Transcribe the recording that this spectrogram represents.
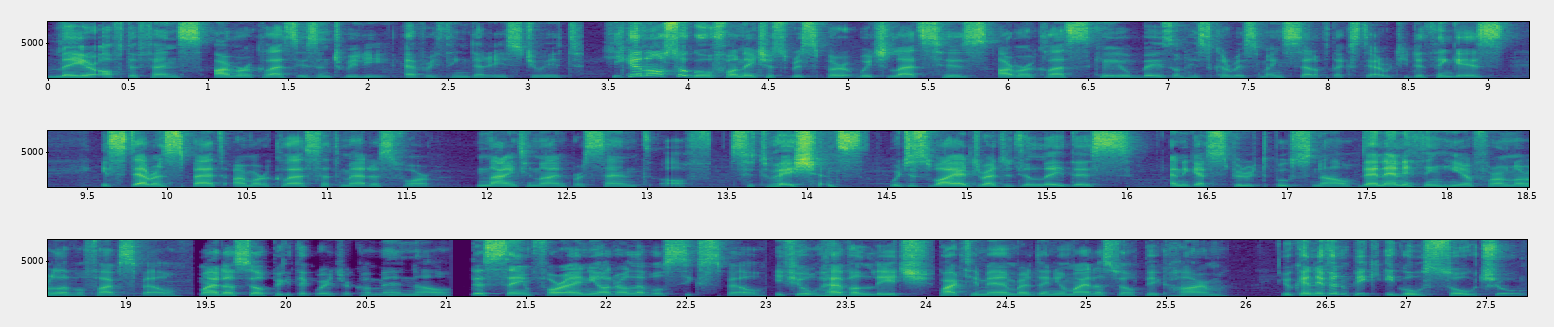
layer of defense, armor class isn't really everything there is to it. He can also go for Nature's Whisper, which lets his armor class scale based on his charisma instead of dexterity. The thing is, it's Daeran's pet armor class that matters for 99% of situations, which is why I'd rather delay this. And get spirit boost now than anything here for another level 5 spell. Might as well pick the Greater Command now. The same for any other level 6 spell. If you have a Lich party member, then you might as well pick Harm. You can even pick Soul too.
